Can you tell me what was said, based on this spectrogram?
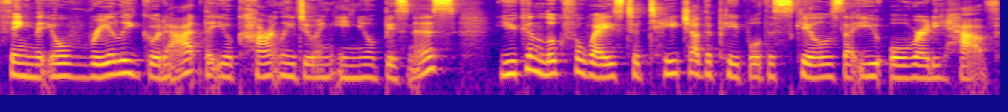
thing that you're really good at that you're currently doing in your business, you can look for ways to teach other people the skills that you already have.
